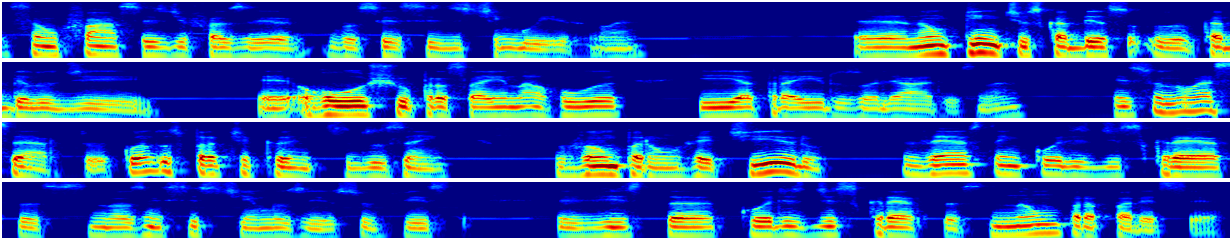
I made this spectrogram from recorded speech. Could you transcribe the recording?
são fáceis de fazer você se distinguir, não é? é não pinte os cabeços, o cabelo de é, roxo para sair na rua e atrair os olhares, né? Isso não é certo. Quando os praticantes do Zen vão para um retiro, vestem cores discretas, nós insistimos isso, vista, vista cores discretas, não para aparecer.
